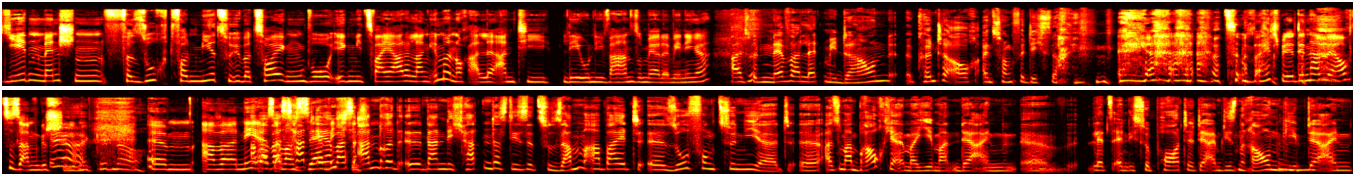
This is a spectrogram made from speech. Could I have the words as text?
jeden Menschen versucht von mir zu überzeugen, wo irgendwie zwei Jahre lang immer noch alle Anti-Leonie waren, so mehr oder weniger. Also Never Let Me Down könnte auch ein Song für dich sein. ja, zum Beispiel, den haben wir auch zusammengeschrieben. genau. Ähm, aber nee, er Aber was hat er, wichtig. was andere äh, dann nicht hatten, dass diese Zusammenarbeit äh, so funktioniert? Äh, also man braucht ja immer jemanden, der einen äh, letztendlich supportet, der einem diesen Raum gibt, Mhm. der einen,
